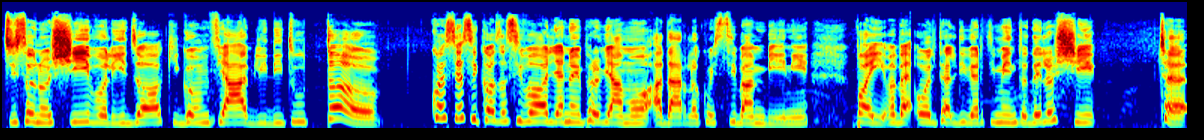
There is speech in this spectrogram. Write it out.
ci sono scivoli, giochi gonfiabili, di tutto. Qualsiasi cosa si voglia, noi proviamo a darlo a questi bambini. Poi, vabbè, oltre al divertimento dello sci, c'è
